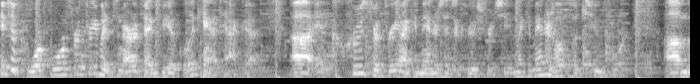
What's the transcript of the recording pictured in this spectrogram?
It's a 4-4 for 3, but it's an artifact vehicle. It can't attack that. Uh, it cruise for 3, my commander says it cruise for 2. My commander's also 2-4. Um,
